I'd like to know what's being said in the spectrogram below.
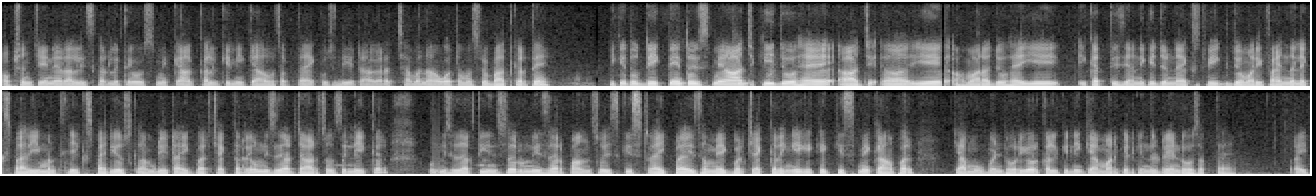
ऑप्शन चेन एनालिस कर लेते हैं। उसमें क्या, कल के लिए क्या हो सकता है? कुछ डेटा अगर अच्छा बना होगा तो हम उस पर बात करते हैं। ठीक है तो देखते हैं तो इसमें आज की जो है आज ये हमारा जो है ये इकतीस यानी कि जो नेक्स्ट वीक जो हमारी फाइनल एक्सपायरी मंथली एक्सपायरी है उसका हम डेटा एक बार चेक कर रहे हैं। उन्नीस हज़ार चार सौ से लेकर उन्नीस हज़ार तीन सौ और उन्नीस हज़ार पाँच सौ इसकी स्ट्राइक प्राइस हम एक बार चेक करेंगे कि, कि किसमें कहाँ पर क्या मूवमेंट हो रही है और कल के लिए क्या मार्केट के अंदर ट्रेंड हो सकता है। राइट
